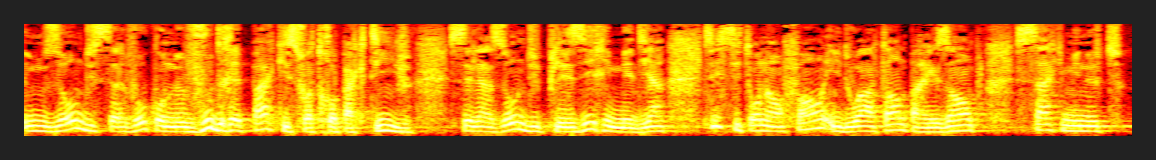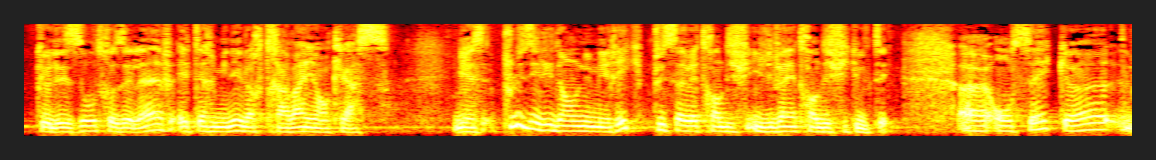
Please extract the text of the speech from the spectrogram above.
une zone du cerveau qu'on ne voudrait pas qu'il soit trop active. C'est la zone du plaisir immédiat. Tu sais, si ton enfant, il doit attendre, par exemple, cinq minutes que les autres élèves aient terminé leur travail en classe. Bien, plus il est dans le numérique, plus ça va être en diffi- il va être en difficulté. Euh, on sait que de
